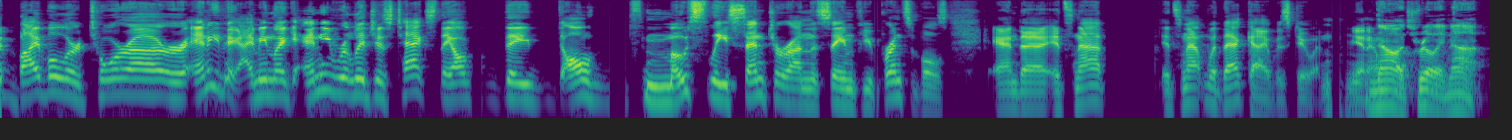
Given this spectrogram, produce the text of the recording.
what Bible or Torah or anything. I mean, like any religious text, they all they all mostly center on the same few principles, and uh, it's not it's not what that guy was doing. You know, No, it's really not.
